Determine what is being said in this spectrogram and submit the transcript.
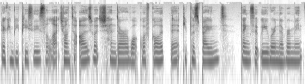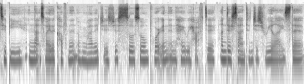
there can be pieces that latch onto us which hinder our walk with God, that keep us bound, things that we were never meant to be. And that's why the covenant of marriage is just so, so important and how we have to understand and just realize that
